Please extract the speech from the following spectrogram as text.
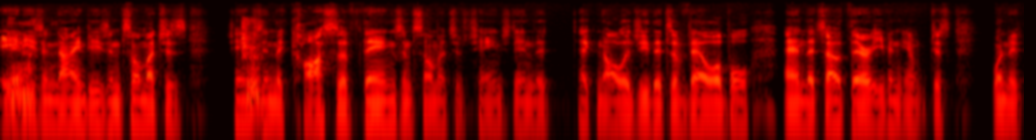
80s yeah. and 90s and so much has changed True. in the costs of things and so much have changed in the technology that's available and that's out there even you know just when it,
